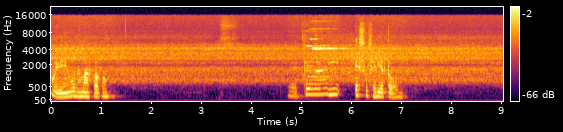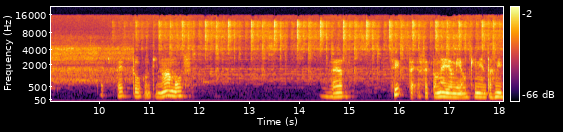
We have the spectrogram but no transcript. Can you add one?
Muy bien, una más, Paco. pega y eso sería todo perfecto continuamos a ver sí perfecto medio millón 500 mil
